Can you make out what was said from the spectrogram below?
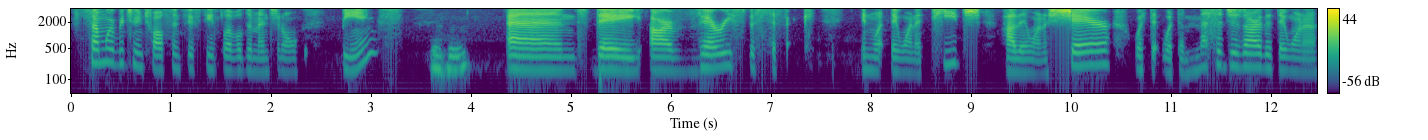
somewhere between 12th and 15th level dimensional beings. Mm-hmm. And they are very specific in what they want to teach, how they want to share, what the, what the messages are that they want to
